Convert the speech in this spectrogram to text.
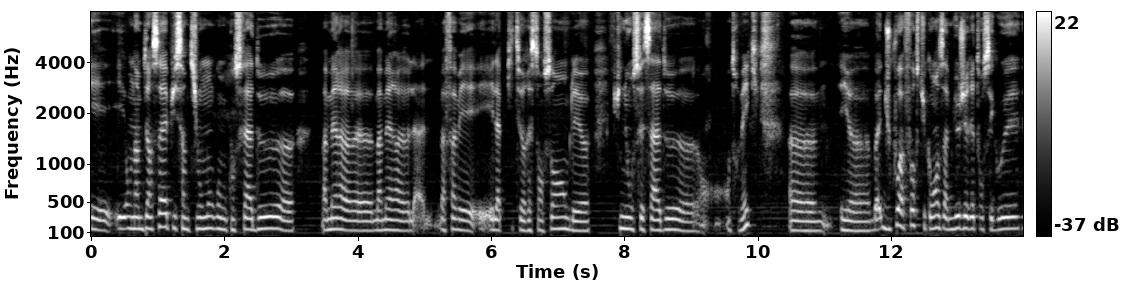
et, et on aime bien ça. Et puis c'est un petit moment qu'on se fait à deux. euh, ma mère, euh, ma mère, euh, la- ma femme et, et la petite restent ensemble. Et euh, puis nous, on se fait ça à deux euh, en- entre mecs. Euh, et euh, bah, du coup, à force, tu commences à mieux gérer ton Segway.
